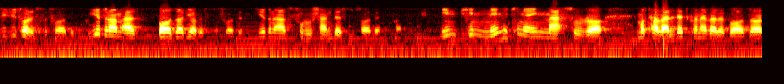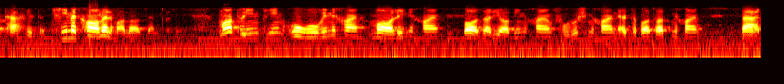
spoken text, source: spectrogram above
ویزیتور استفاده می‌کنه. یه دونه از بازاریاب استفاده می‌کنه. یه دونه از فروشنده استفاده می‌کنه. این تیم نمی‌تونه این محصول را متولد کنه و به بازار تحویل بده. تیم کامل ما لازم داریم ما تو این تیم حقوقی می‌خوایم مالی می‌خوایم بازاریابی می‌خوایم فروش می‌خوایم ارتباطات می‌خوایم بعد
